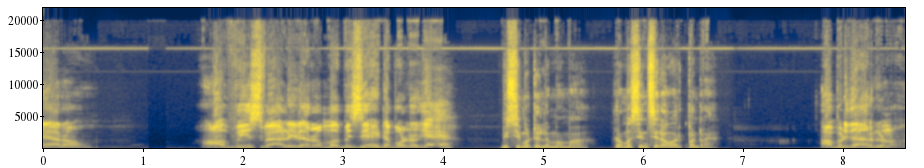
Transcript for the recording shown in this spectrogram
நேரம்? ஆபீஸ் வேலையில ரொம்ப பிஸி ஆயிட்ட போல இருக்கே பிஸி மட்டும் இல்லை மாமா. ரொம்ப சின்சியராக ஒர்க் பண்ணுறேன் அப்படிதான் இருக்கணும்.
